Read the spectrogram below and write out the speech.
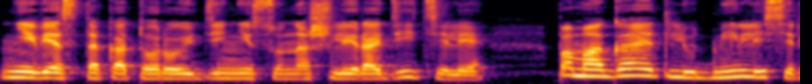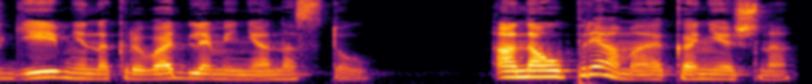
Невеста, которую Денису нашли родители, помогает Людмиле Сергеевне накрывать для меня на стол. Она упрямая, конечно,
